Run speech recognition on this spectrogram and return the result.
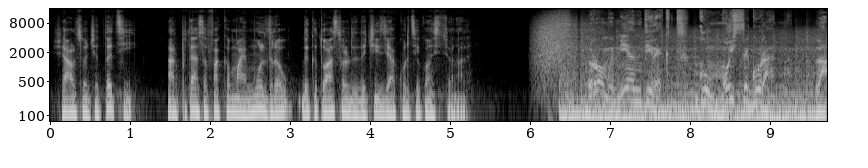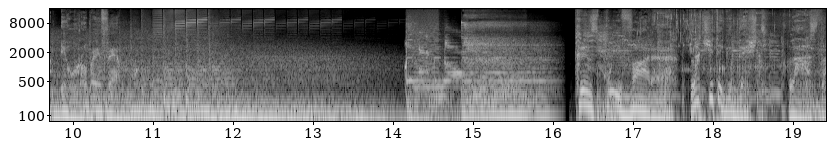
și al societății ar putea să facă mai mult rău decât o astfel de decizie a Curții Constituționale. România în direct cu Moise Guran la Europa FM. Când spui vară, la ce te gândești? La asta?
